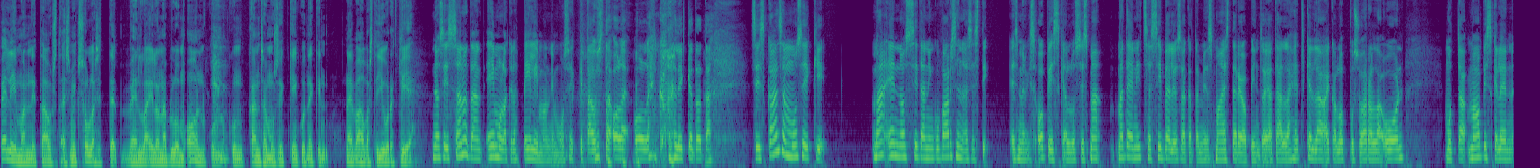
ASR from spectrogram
pelimannitausta esimerkiksi sulla sitten Venla Ilona Blum on, kun, kun kansanmusiikkiin kuitenkin näin vahvasti juuret vie? No siis sanotaan, että ei mulla kyllä pelimannimusiikkitausta ole ollenkaan. Eli tota, siis kansanmusiikki, mä en ole sitä niin kuin varsinaisesti esimerkiksi opiskellut. Siis mä, mä teen itse Sibelius Akatemiassa maisteriopintoja tällä hetkellä, aika loppusuoralla on. Mutta mä opiskelen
